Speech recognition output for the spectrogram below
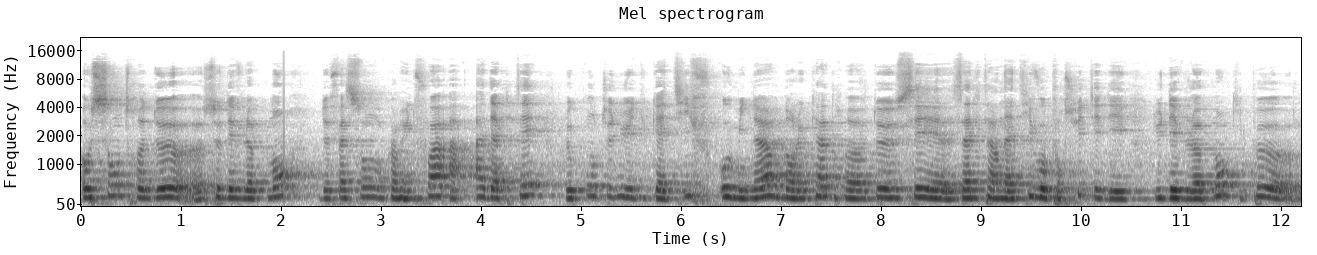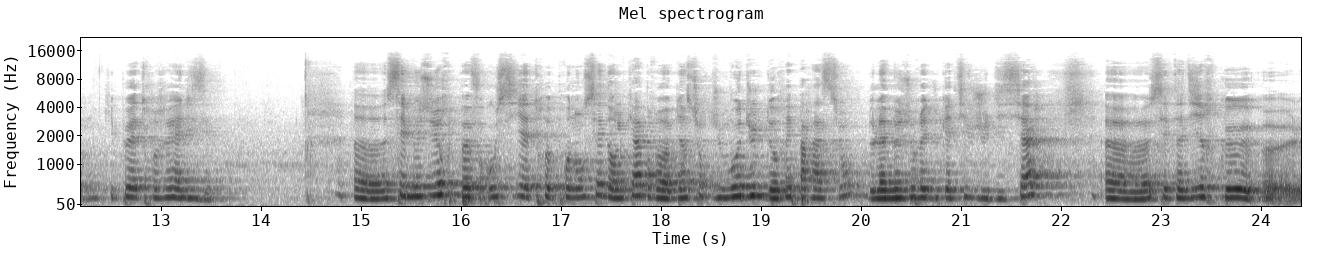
au centre de euh, ce développement de façon, encore une fois, à adapter le contenu éducatif aux mineurs dans le cadre de ces alternatives aux poursuites et du développement qui peut, euh, être réalisé. Euh, ces mesures peuvent aussi être prononcées dans le cadre, bien sûr, du module de réparation de la mesure éducative judiciaire. Euh, c'est-à-dire que, euh,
